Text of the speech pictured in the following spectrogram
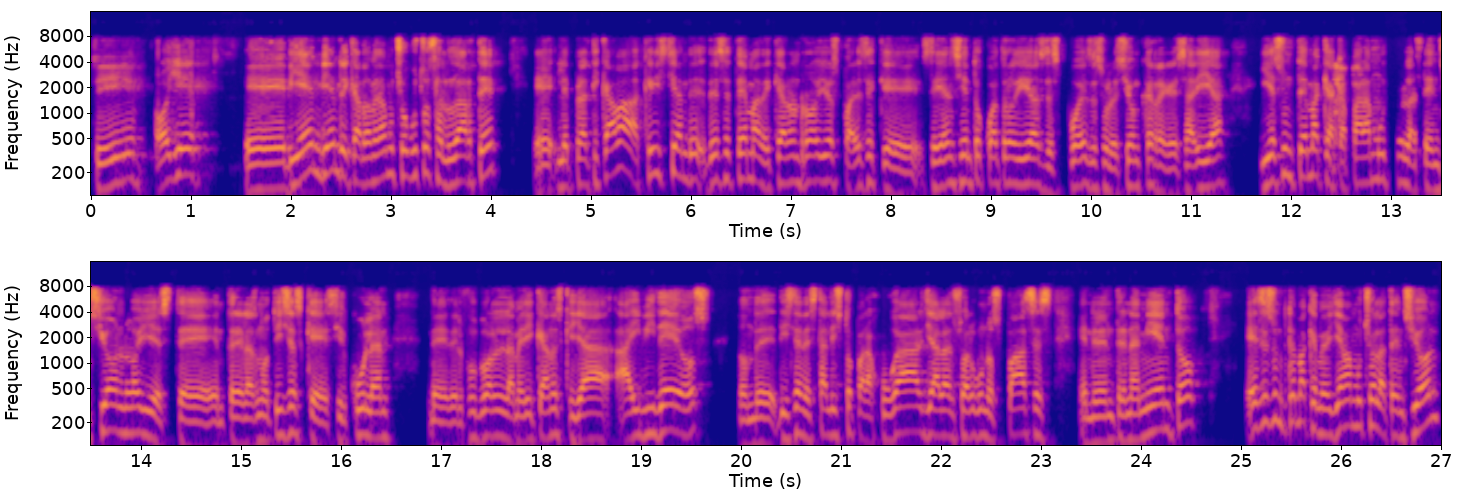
Sí, oye, eh, bien, bien, Ricardo, me da mucho gusto saludarte. Eh, le platicaba a Cristian de, ese tema de que Aaron Rodgers parece que serían 104 días después de su lesión que regresaría y es un tema que acapara mucho la atención hoy este, entre las noticias que circulan del fútbol americano es que ya hay videos donde dicen está listo para jugar, ya lanzó algunos pases en el entrenamiento. Ese es un tema que me llama mucho la atención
